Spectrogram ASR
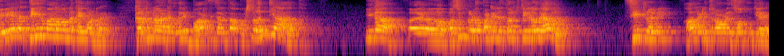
ಬೇರೆ ತೀರ್ಮಾನವನ್ನು ಕೈಗೊಂಡ್ರೆ ಕರ್ನಾಟಕದಲ್ಲಿ ಭಾರತೀಯ ಜನತಾ ಪಕ್ಷದ ಅಂತ್ಯ ಆಗುತ್ತೆ. ಈಗ ಬಸವನಗೌಡ ಪಾಟೀಲ್ ಎತ್ತ ಇರೋರು ಯಾರು? ಸೀಟ್ ರವಿ, ಆಲ್ರೆಡಿ ಚುನಾವಣೆ ಸೋತ್ ಕೂತಿದ್ದಾರೆ.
